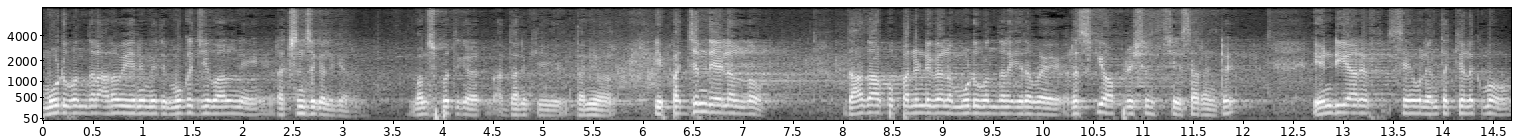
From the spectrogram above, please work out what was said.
మూడు వందల అరవై ఎనిమిది మూగ జీవాలని రక్షించగలిగారు. మనస్ఫూర్తిగా దానికి ధన్యవాదాలు. ఈ పద్దెనిమిది ఏళ్ళలో దాదాపు పన్నెండు వేల మూడు వందల ఇరవై రెస్క్యూ ఆపరేషన్స్ చేశారంటే ఎన్డీఆర్ఎఫ్ సేవలు ఎంత కీలకమో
